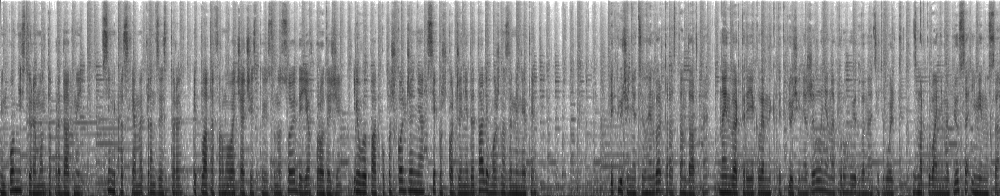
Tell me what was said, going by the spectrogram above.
Він повністю ремонтопридатний. Всі мікросхеми, транзистори і плата формувача чистої синусоїди є в продажі. І у випадку пошкодження всі пошкоджені деталі можна замінити. Підключення цього інвертора стандартне. На інверторі є клемник підключення живлення напругою 12 вольт з маркуваннями плюса і мінуса.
